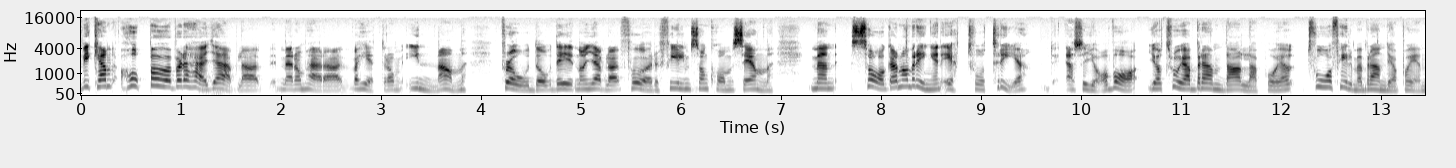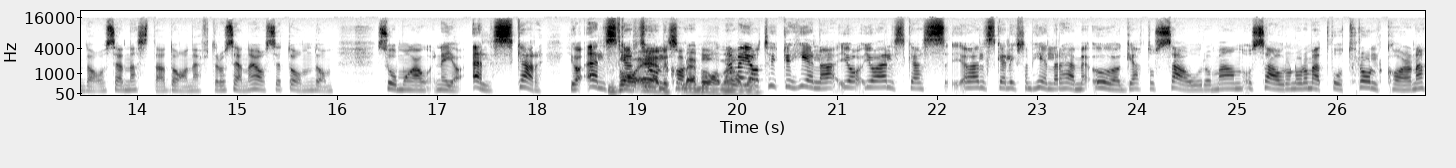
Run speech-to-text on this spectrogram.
Vi kan hoppa över det här jävla med de här, vad heter de, innan. Frodo, det är någon jävla förfilm som kom sen. Men Sagan om ringen 1, 2, 3. Alltså jag var, jag tror jag brände alla på, jag, två filmer brände jag på en dag och sen nästa dagen efter. Och sen har jag sett om dem så många gånger. Nej, jag älskar, jag älskar Vad är det som är bra med Nej, dem men? Jag tycker hela, jag, jag älskar, jag älskar liksom hela det här med ögat och Sauroman och Sauron och de här två trollkarlarna.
